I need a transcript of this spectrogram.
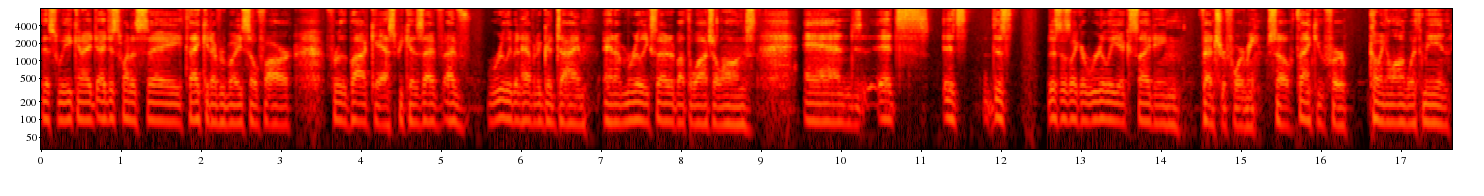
this week, and I, I, just want to say thank you to everybody so far for the podcast because I've I've really been having a good time, and I'm really excited about the watch alongs, and it's it's this this is like a really exciting venture for me. So thank you for coming along with me, and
